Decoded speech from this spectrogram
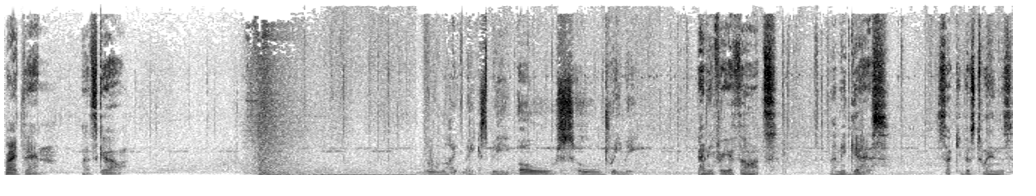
Right then, let's go. Moonlight makes me oh so dreamy. Penny for your thoughts. Let me guess. Succubus twins?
